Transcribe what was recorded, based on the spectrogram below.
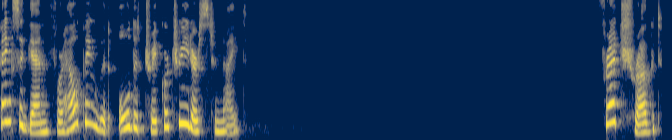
Thanks again for helping with all the trick-or-treaters tonight. Fred shrugged.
